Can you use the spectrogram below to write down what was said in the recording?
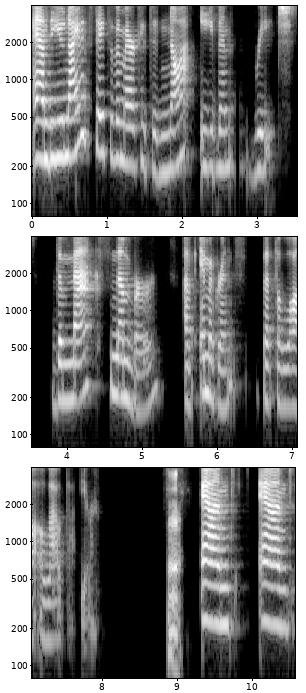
And the United States of America did not even reach the max number of immigrants that the law allowed that year. Huh. And and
